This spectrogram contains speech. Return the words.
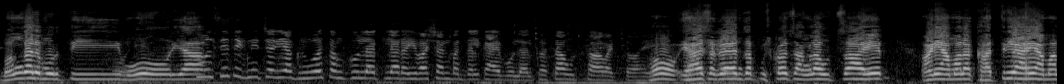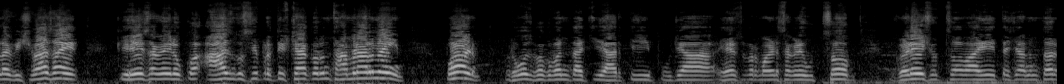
मंगलमूर्ती मोर्या. तुलसी सिग्नेचर या गृहसंकुलातल्या रहिवाशांबद्दल काय बोलाल? कसा उत्साह वाटतो हो ह्या सगळ्यांचा पुष्कळ चांगला उत्साह आहे आणि आम्हाला खात्री आहे आम्हाला विश्वास आहे की हे सगळे लोक आज नुसती प्रतिष्ठा करून थांबणार नाही. पण रोज भगवंताची आरती पूजा ह्याचप्रमाणे सगळे उत्सव गणेश उत्सव आहे. त्याच्यानंतर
